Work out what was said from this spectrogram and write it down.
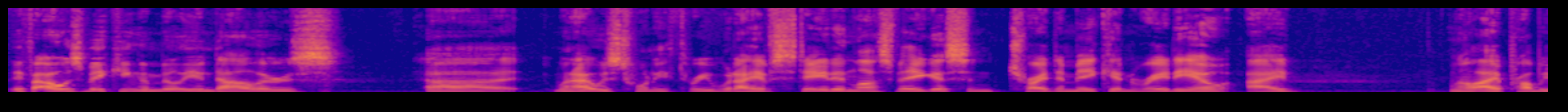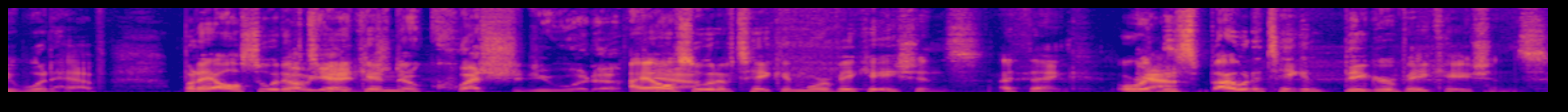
if I was making a million dollars uh, when I was 23, would I have stayed in Las Vegas and tried to make it in radio? I, well, I probably would have. But I also would have Oh yeah, there's taken. no question you would have. I also would have taken more vacations. I think, or at least I would have taken bigger vacations.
